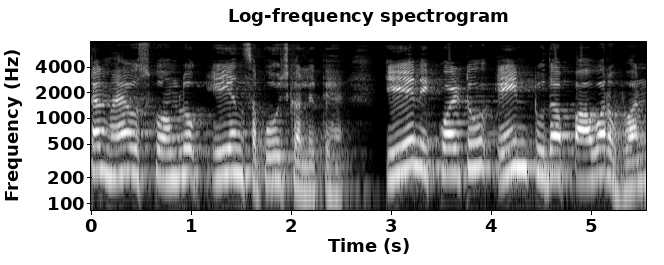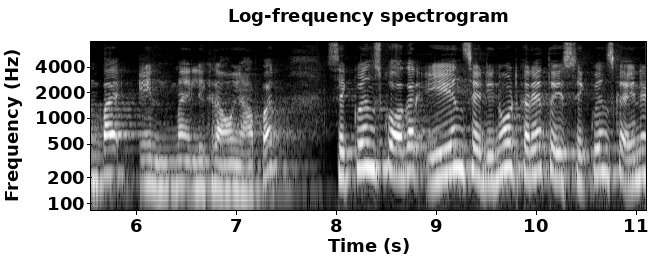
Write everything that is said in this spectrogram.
टर्म है, उसको हम लोग ए एन सपोज़ कर लेते हैं। A n equal to n to the power one by n मैं लिख रहा हूँ यहाँ पर। सीक्वेंस को अगर ए एन से डिनोट करें तो इस सीक्वेंस का एन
